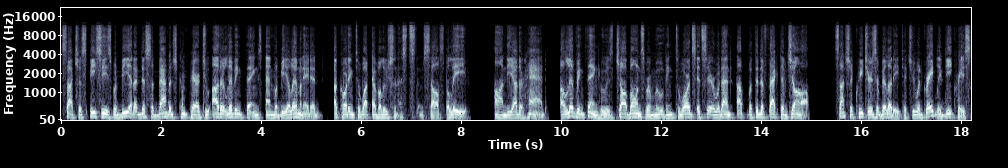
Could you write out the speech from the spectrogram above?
Such a species would be at a disadvantage compared to other living things and would be eliminated, according to what evolutionists themselves believe. On the other hand, a living thing whose jawbones were moving towards its ear would end up with a defective jaw. Such a creature's ability to chew would greatly decrease,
